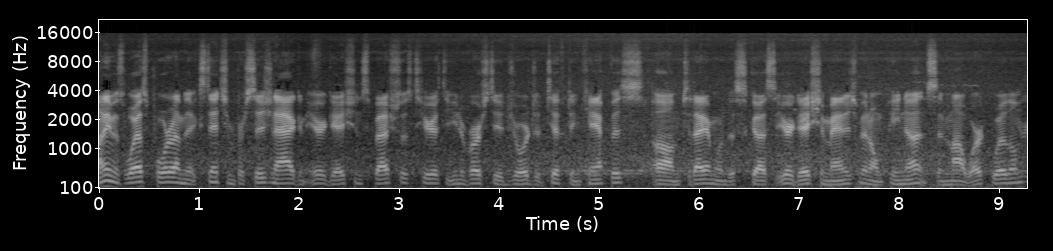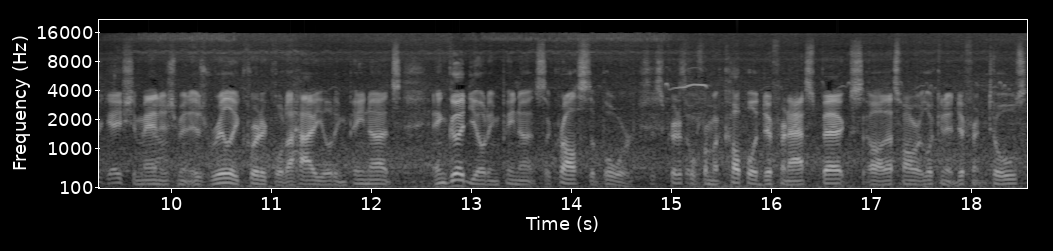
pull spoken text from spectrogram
My name is Wes Porter. I'm the Extension Precision Ag and Irrigation Specialist here at the University of Georgia Tifton campus. Um, today I'm going to discuss irrigation management on peanuts and my work with them. Irrigation management is really critical to high yielding peanuts and good yielding peanuts across the board. It's critical from a couple of different aspects. Uh, that's why we're looking at different tools.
